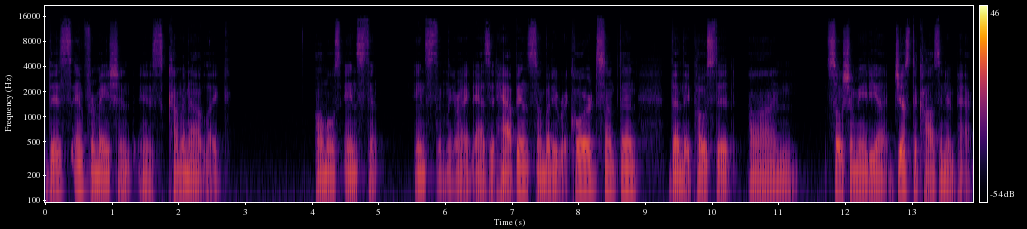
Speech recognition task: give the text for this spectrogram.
this information is coming out like almost instant instantly right as it happens somebody records something then they post it on social media just to cause an impact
